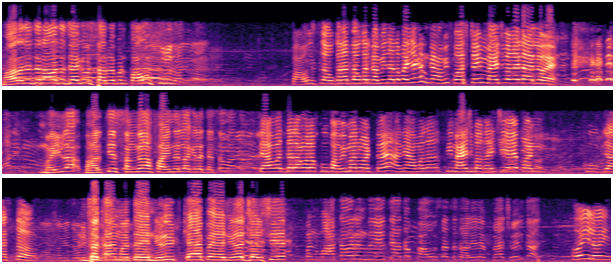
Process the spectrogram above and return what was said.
महाराजांच्या नावाचा जयघोष सर्वे आहे पण पाऊस सुरू झाला. पाऊस लवकरात लवकर कमी झाला पाहिजे कारण का? आम्ही फर्स्ट टाइम मॅच बघायला आलो आहे. महिला भारतीय संघ फायनलला गेला. त्याचं वातावरण? त्याबद्दल आम्हाला खूप अभिमान वाटतोय आणि आम्हाला ती मॅच बघायची आहे पण खूप जास्त. तुमचं काय मत आहे? निळी कॅप आहे निळ जर्सी आहे पण वातावरण जे आहे ते आता पावसाचं झालेलं आहे. मॅच होईल का? होईल होईल.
